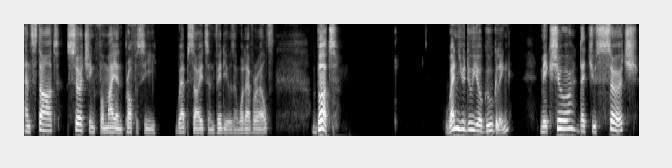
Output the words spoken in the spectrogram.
and start searching for Mayan prophecy websites and videos and whatever else. But when you do your Googling, make sure that you search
